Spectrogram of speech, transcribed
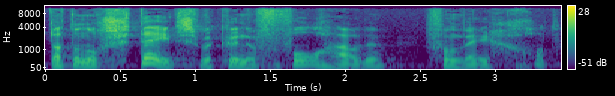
dat er nog steeds we kunnen volhouden vanwege God.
